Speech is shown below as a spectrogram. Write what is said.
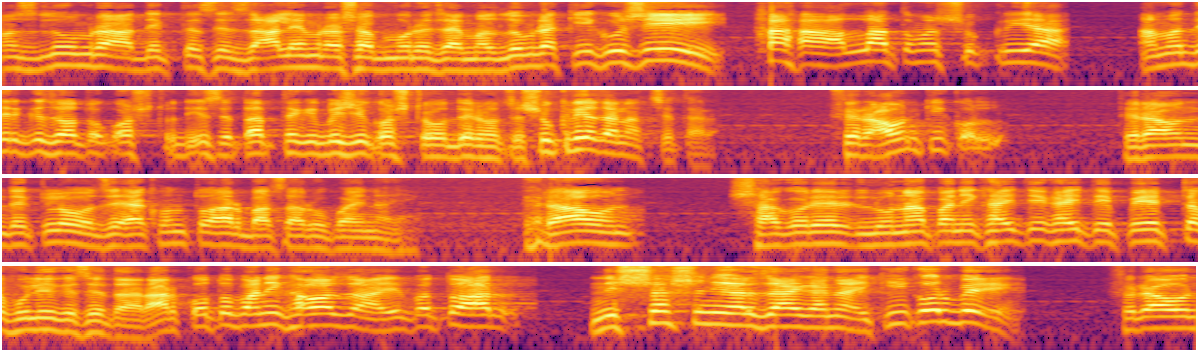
মজলুমরা দেখতেছে জালেমরা সব মরে যায় মজলুমরা কি খুশি হা আল্লাহ তোমার শুক্রিয়া আমাদেরকে যত কষ্ট দিয়েছে তার থেকে বেশি কষ্ট ওদের হচ্ছে শুক্রিয়া জানাচ্ছে তারা ফেরাউন কি করল? ফেরাউন দেখল যে এখন তো আর বাঁচার উপায় নাই। ফেরাউন সাগরের লোনা পানি খাইতে খাইতে পেটটা ফুলে গেছে তার। আর কত পানি খাওয়া যায়? এরপর তো আর নিঃশ্বাস নেওয়ার জায়গা নাই। কি করবে? ফেরাউন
